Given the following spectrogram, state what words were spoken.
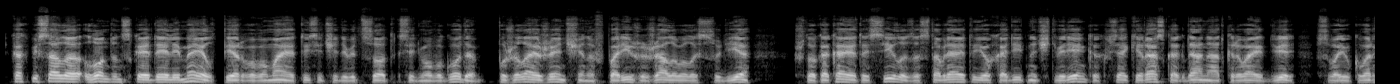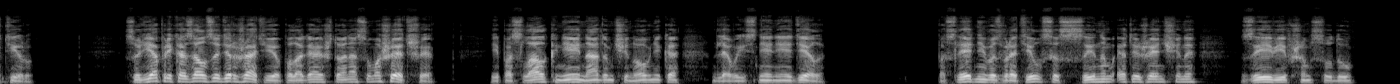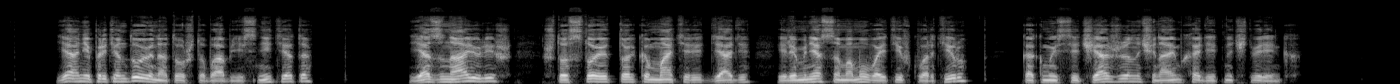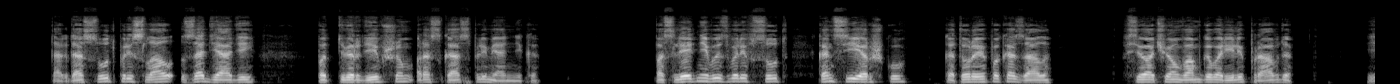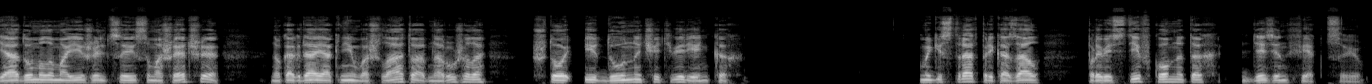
Как писала лондонская Daily Mail 1 мая 1907 года, пожилая женщина в Париже жаловалась судье, что какая-то сила заставляет ее ходить на четвереньках всякий раз, когда она открывает дверь в свою квартиру. Судья приказал задержать ее, полагая, что она сумасшедшая, и послал к ней на дом чиновника для выяснения дела. Последний возвратился с сыном этой женщины, заявившим суду. Я не претендую на то, чтобы объяснить это. Я знаю лишь, что стоит только матери, дяде или мне самому войти в квартиру, как мы сейчас же начинаем ходить на четвереньках. Тогда суд прислал за дядей, подтвердившим рассказ племянника. Последний вызвали в суд консьержку, которая показала. Все, о чем вам говорили, правда. Я думала, мои жильцы сумасшедшие, но когда я к ним вошла, то обнаружила, что иду на четвереньках. Магистрат приказал провести в комнатах дезинфекцию.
